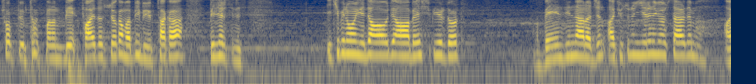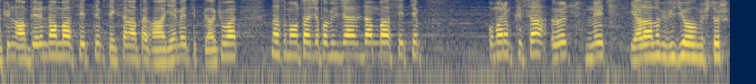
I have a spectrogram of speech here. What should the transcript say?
Çok büyük takmanın bir faydası yok ama bir büyük takabilirsiniz. 2017 Audi A5 1.4 benzinli aracın aküsünün yerini gösterdim. Akünün amperinden bahsettim. 80 amper AGM tip bir akü var. Nasıl montaj yapabileceğinizden bahsettim. Umarım kısa, öz, net, yararlı bir video olmuştur.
